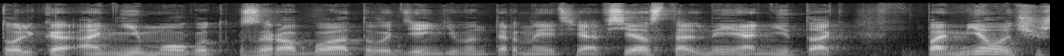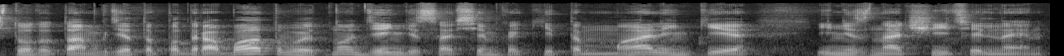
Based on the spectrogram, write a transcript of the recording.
только они могут зарабатывать деньги в интернете, а все остальные, они так по мелочи что-то там где-то подрабатывают, но деньги совсем какие-то маленькие и незначительные.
